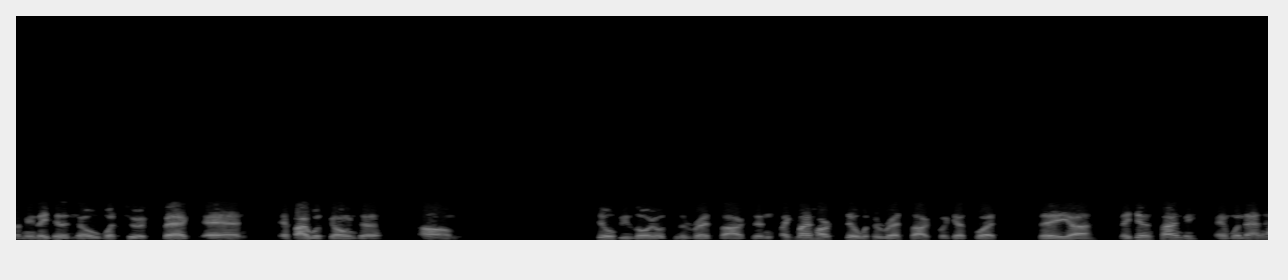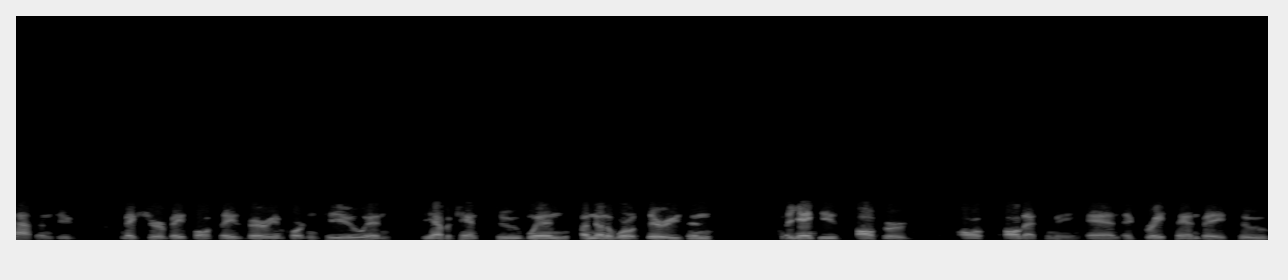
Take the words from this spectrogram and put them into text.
I mean, they didn't know what to expect, and if I was going to um, still be loyal to the Red Sox, and like my heart's still with the Red Sox. But guess what? They uh, they didn't sign me, and when that happens, you make sure baseball stays very important to you, and you have a chance to win another World Series. And the Yankees offered all all that to me, and a great fan base who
